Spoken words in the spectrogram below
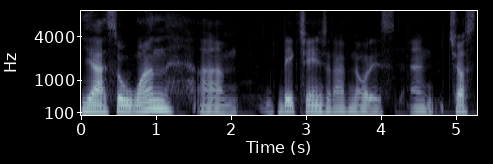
Yeah, so one um, big change that I've noticed, and just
